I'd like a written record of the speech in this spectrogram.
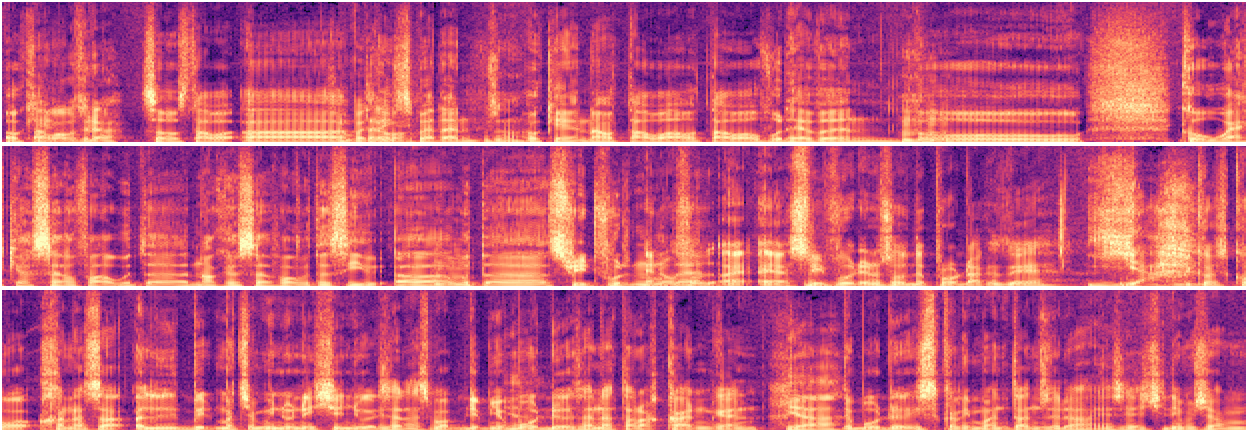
Okay. Tawau sudah? So Tawau, uh, tadi? Sepadan. Okay, now Tawau, Tawau Food Heaven. Go, go whack yourself out with the, knock yourself out with the sea, uh, with the street food and, And all also that. uh, yeah, street food and also the product is there. Yeah. Because kau akan rasa a little bit macam Indonesian juga di sana sebab dia punya border sana Tarakan kan. Yeah. The border is Kalimantan sudah. It's actually macam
